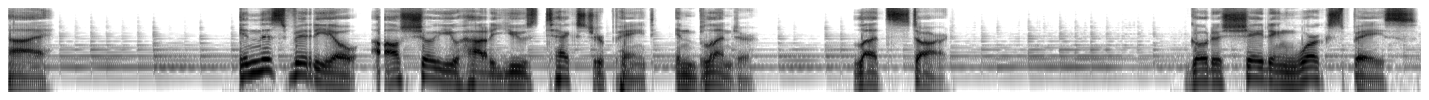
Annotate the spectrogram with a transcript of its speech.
Hi. In this video, I'll show you how to use texture paint in Blender. Let's start. Go to Shading Workspace.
